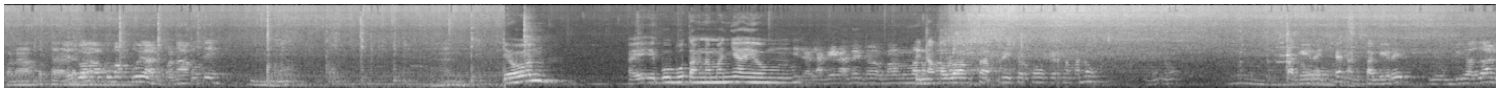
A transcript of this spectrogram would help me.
Panakot sa... Eh, baka tumakbo yan. Panakot eh. Yun, ay ibubutang naman niya yung Ilalagay natin ito. Mama, pinakulang sa pressure cooker na manok. Ayun, oh. Sagirit siya, nagsagirit. Yung bihagan.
